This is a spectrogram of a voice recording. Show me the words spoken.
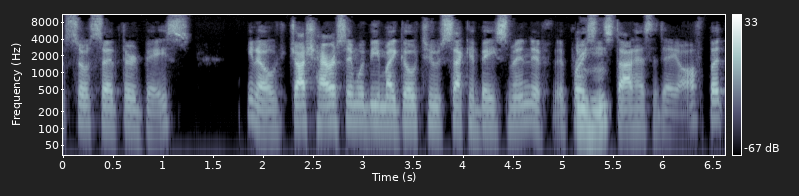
Sosa at third base. You know, Josh Harrison would be my go-to second baseman if, if Bryson mm-hmm. Stott has the day off. But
